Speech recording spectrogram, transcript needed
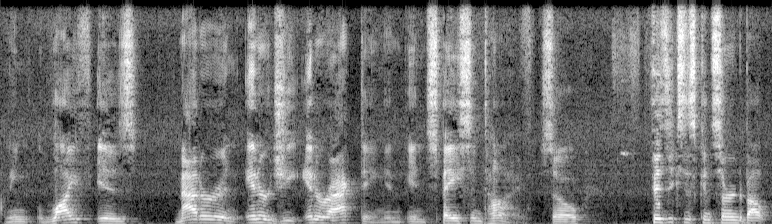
I mean, life is matter and energy interacting in, in space and time. So physics is concerned about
